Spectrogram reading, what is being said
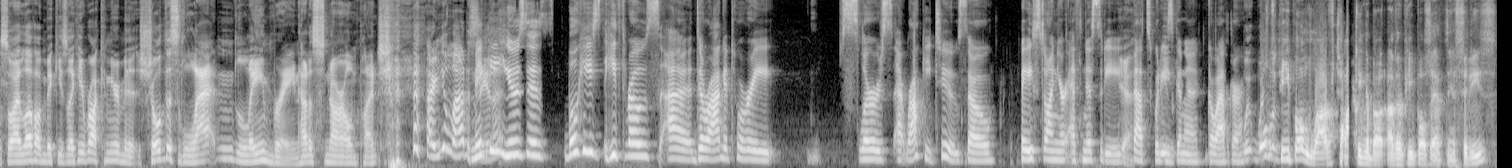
So I love how Mickey's like, "Hey, Rock, come here a minute. Show this Latin lame brain how to snarl and punch." Are you allowed to say Mickey uses well, he's he throws uh, derogatory slurs at Rocky too. So based on your ethnicity, Yeah. that's what he's gonna go after. Wh- which Most was- people love talking about other people's ethnicities.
